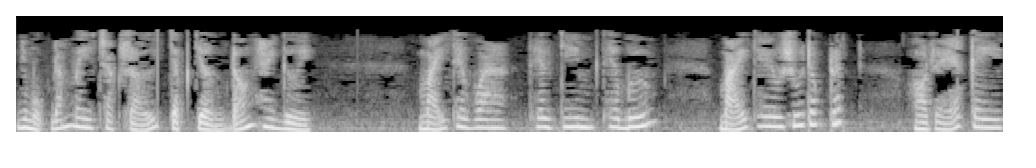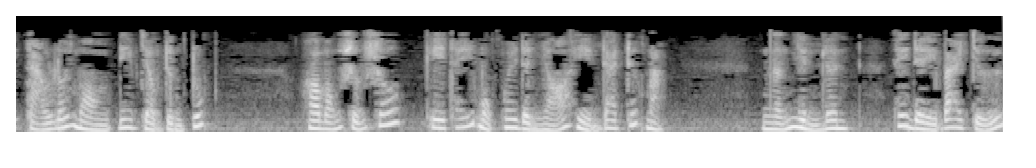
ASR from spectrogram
như một đám mây sặc sỡ chập chờn đón hai người. Mãi theo hoa, theo chim, theo bướm, mãi theo suối róc rách, họ rẽ cây tạo lối mòn đi vào rừng trúc. Họ bỗng sửng sốt khi thấy một ngôi đền nhỏ hiện ra trước mặt. ngẩng nhìn lên, thấy đề ba chữ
